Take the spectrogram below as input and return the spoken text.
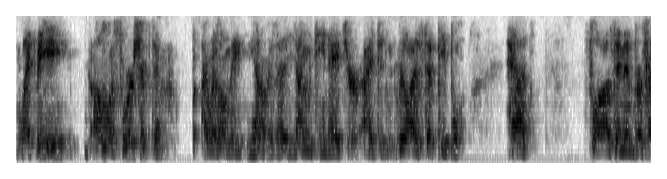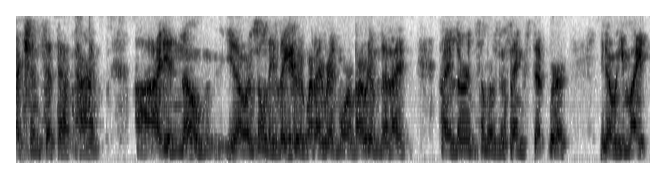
like me, almost worshipped him. I was only, you know, as a young teenager, I didn't realize that people had flaws and imperfections at that time. Uh, I didn't know, you know, it was only later when I read more about him that I, I learned some of the things that were, you know, he might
